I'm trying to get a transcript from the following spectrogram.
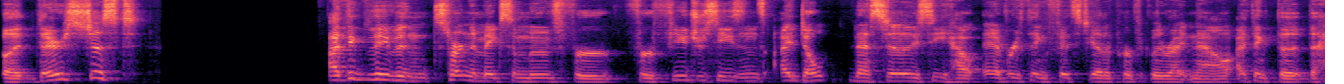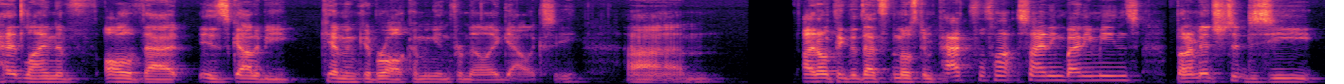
but there's just I think they've been starting to make some moves for for future seasons. I don't necessarily see how everything fits together perfectly right now. I think the the headline of all of that is got to be Kevin Cabral coming in from the LA Galaxy. Um, I don't think that that's the most impactful signing by any means, but I'm interested to see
